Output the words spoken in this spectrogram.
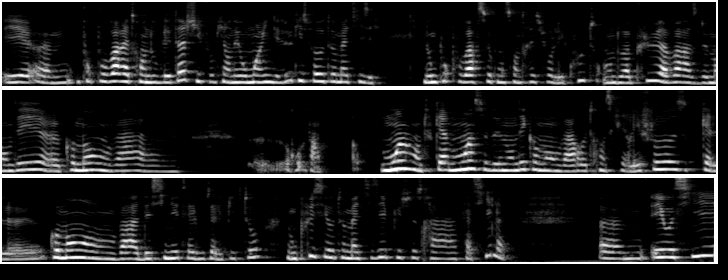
Et euh, pour pouvoir être en double tâche, il faut qu'il y en ait au moins une des deux qui soit automatisée. Donc pour pouvoir se concentrer sur l'écoute, on ne doit plus avoir à se demander euh, comment on va... euh, euh, Enfin, moins en tout cas, moins se demander comment on va retranscrire les choses, comment on va dessiner tel ou tel picto. Donc plus c'est automatisé, plus ce sera facile. Et aussi,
